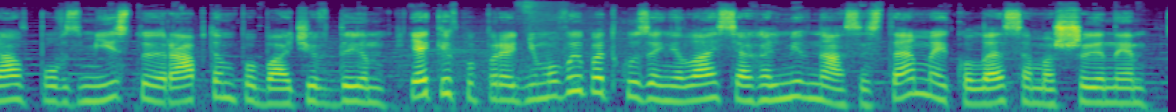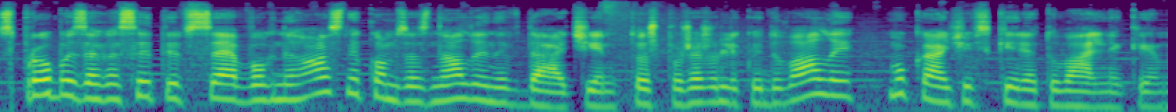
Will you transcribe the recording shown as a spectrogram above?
проїжджав повз місто і раптом побачив дим. Як і в попередньому випадку, зайнялася гальмівна система і колеса машини. Спроби загасити все вогнегасником зазнали невдачі. Тож пожежу ліквідували мукачівські рятувальники.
